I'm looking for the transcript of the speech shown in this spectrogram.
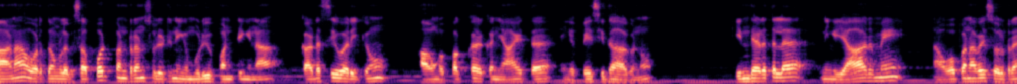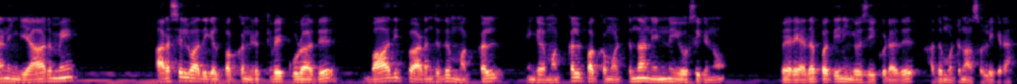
ஆனால் ஒருத்தவங்களுக்கு சப்போர்ட் பண்ணுறேன்னு சொல்லிட்டு நீங்கள் முடிவு பண்ணிட்டீங்கன்னா கடைசி வரைக்கும் அவங்க பக்கம் இருக்க நியாயத்தை நீங்கள் பேசி தான் ஆகணும். இந்த இடத்துல நீங்கள் யாருமே நான் ஓப்பனாகவே சொல்கிறேன் நீங்கள் யாருமே அரசியல்வாதிகள் பக்கம் நிற்கவே கூடாது. பாதிப்பு அடைஞ்சது மக்கள். நீங்கள் மக்கள் பக்கம் மட்டும்தான் நின்று யோசிக்கணும். வேறு எதை பற்றி நீங்கள் யோசிக்கக்கூடாது. அது மட்டும் நான் சொல்லிக்கிறேன்.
